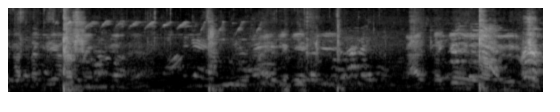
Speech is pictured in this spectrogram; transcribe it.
कत्ता क्रिया करने का है लेकिन गाइस थैंक यू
